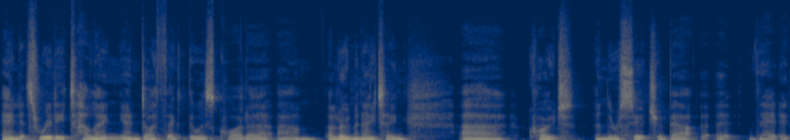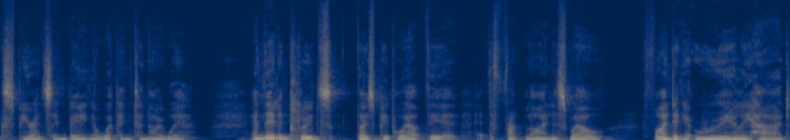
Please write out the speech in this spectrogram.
and it's really telling. And I think there was quite a um, illuminating uh, quote in the research about uh, that experiencing being a whipping to nowhere, and that includes those people out there at the front line as well finding it really hard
